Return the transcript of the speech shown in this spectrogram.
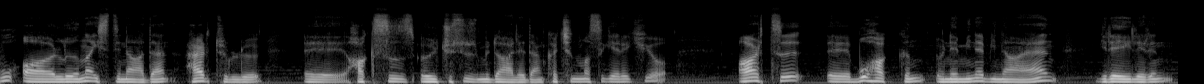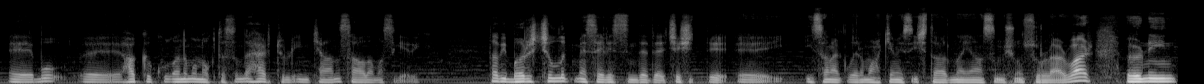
bu ağırlığına istinaden her türlü e, haksız, ölçüsüz müdahaleden kaçınması gerekiyor. Artı e, bu hakkın önemine binaen bireylerin e, bu e, hakkı kullanımı noktasında her türlü imkanı sağlaması gerekiyor. Tabi barışçılık meselesinde de çeşitli e, İnsan Hakları Mahkemesi içtihadına yansımış unsurlar var. Örneğin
